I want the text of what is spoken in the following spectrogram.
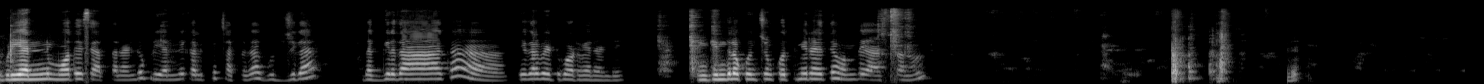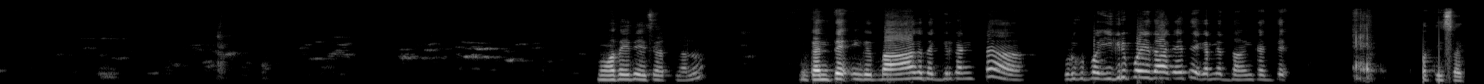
ఇప్పుడు ఇవన్నీ మూతేసేస్తానండి ఇప్పుడు ఇవన్నీ కలిపి చక్కగా గుజ్జుగా దగ్గర దాకా ఎగరబెట్టుకోవటమేనండి. ఇంక ఇందులో కొంచెం కొత్తిమీర అయితే ఉంది వేస్తాను. మూత అయితే వేసేస్తున్నాను. ఇంకంతే. ఇంక బాగా దగ్గరకంట ఉడికిపోయి ఎగిరిపోయేదాకా అయితే ఎగరనిద్దాం. ఇంకంతే. తీసాక.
